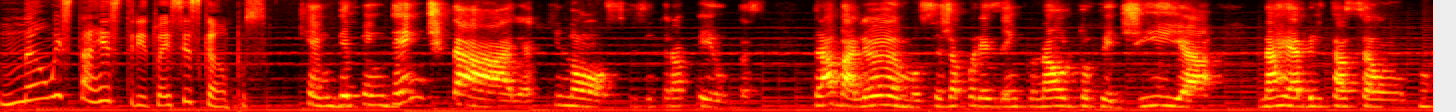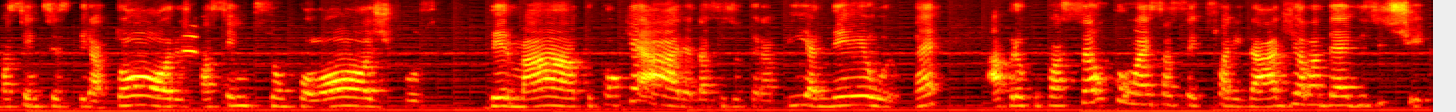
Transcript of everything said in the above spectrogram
não está restrito a esses campos. Que é independente da área que nós, fisioterapeutas, trabalhamos, seja, por exemplo, na ortopedia, na reabilitação com pacientes respiratórios, pacientes oncológicos, dermato, qualquer área da fisioterapia, neuro, né? A preocupação com essa sexualidade, ela deve existir.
